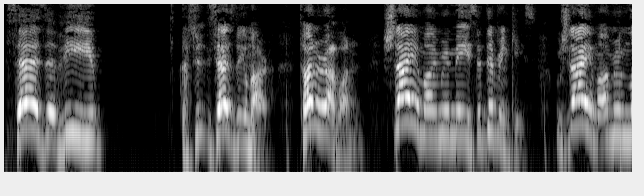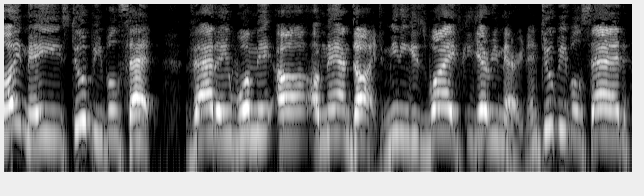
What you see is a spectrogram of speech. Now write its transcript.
Says the says the Gemara. Tana Rabbanan. Shnayim Amrim Meis, a different case. Shnayim Amrim Loi Meis, two people said that a woman, uh, a man died, meaning his wife could get remarried. And two people said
